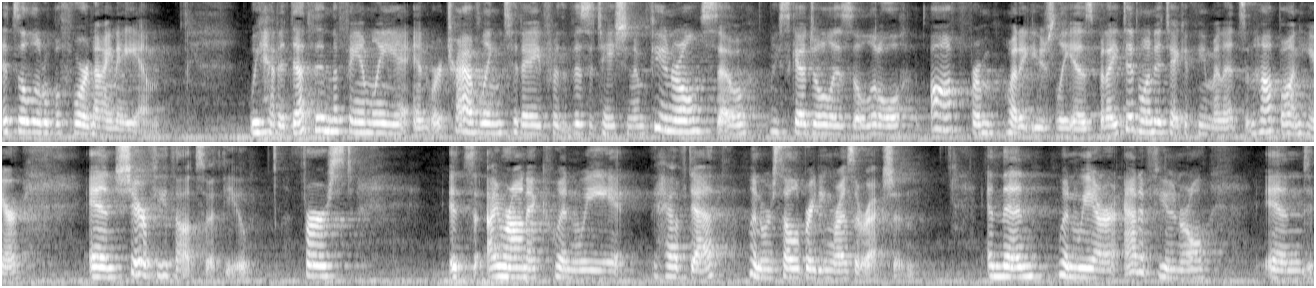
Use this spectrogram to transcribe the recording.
it's a little before 9 a.m. We had a death in the family, and we're traveling today for the visitation and funeral, so my schedule is a little off from what it usually is, but I did want to take a few minutes and hop on here and share a few thoughts with you. First, it's ironic when we have death, when we're celebrating resurrection. And then when we are at a funeral and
